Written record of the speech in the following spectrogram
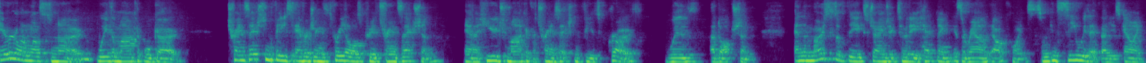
Everyone wants to know where the market will go. Transaction fees averaging $3 per transaction and a huge market for transaction fees growth with adoption. And the most of the exchange activity happening is around altcoins. So we can see where that value is going.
